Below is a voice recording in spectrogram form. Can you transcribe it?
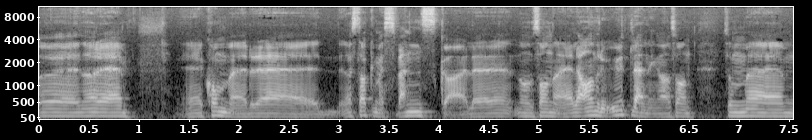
øh, Når jeg kommer øh, Når jeg snakker med svensker eller noen sånne, eller andre utlendinger sånn, som, øh,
